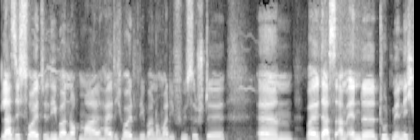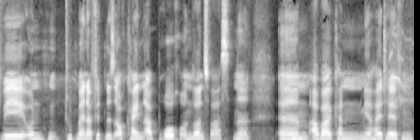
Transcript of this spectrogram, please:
lasse ich es heute lieber nochmal, halte ich heute lieber nochmal die Füße still, ähm, weil das am Ende tut mir nicht weh und tut meiner Fitness auch keinen Abbruch und sonst was, ne? Ähm, Aber kann mir halt helfen,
